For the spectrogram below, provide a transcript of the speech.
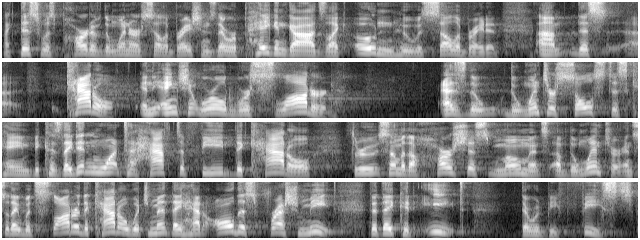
Like this was part of the winter celebrations. There were pagan gods like Odin who was celebrated. Um, this uh, cattle in the ancient world were slaughtered as the, the winter solstice came because they didn't want to have to feed the cattle through some of the harshest moments of the winter. And so they would slaughter the cattle, which meant they had all this fresh meat that they could eat. There would be feasts.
